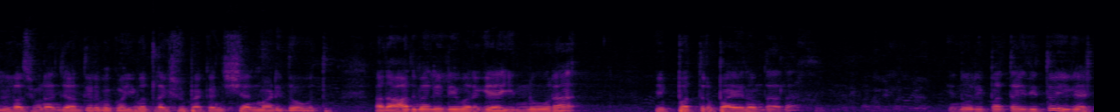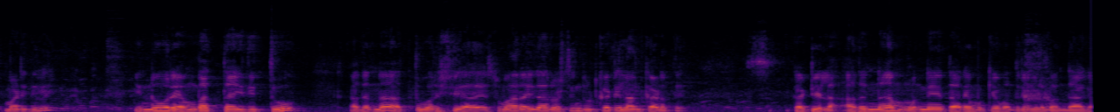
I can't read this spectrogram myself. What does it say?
ಎಲ್ಲ ಶಿವನಂಜ ಅಂತ ಇರಬೇಕು. ಐವತ್ತು ಲಕ್ಷ ರೂಪಾಯಿ ಕನ್ಸೆಷನ್ ಮಾಡಿದ್ದು ಅವತ್ತು. ಅದಾದಮೇಲೆ ಇಲ್ಲಿವರೆಗೆ ಇನ್ನೂರ ಇಪ್ಪತ್ತು ರೂಪಾಯಿ ಏನಂದ ಅಲ್ಲ? ಇನ್ನೂರ ಇಪ್ಪತ್ತೈದು ಇತ್ತು, ಈಗ ಎಷ್ಟು ಮಾಡಿದ್ದೀವಿ? ಇನ್ನೂರ ಎಂಬತ್ತೈದು ಇತ್ತು. ಅದನ್ನು ಹತ್ತು ವರ್ಷ, ಸುಮಾರು ಐದಾರು ವರ್ಷದಿಂದ ದುಡ್ಡು ಕಟ್ಟಿಲ್ಲ ಅಂತ ಕಾಣುತ್ತೆ. ಕಟ್ಟಿಲ್ಲ. ಅದನ್ನು ಮೊನ್ನೆ ತಾನೇ ಮುಖ್ಯಮಂತ್ರಿಗಳು ಬಂದಾಗ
